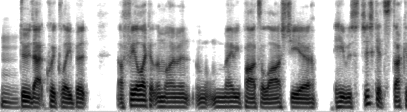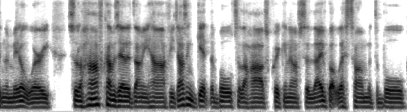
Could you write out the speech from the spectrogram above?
Hmm. do that quickly. But I feel like at the moment, maybe parts of last year, he was just get stuck in the middle where he sort of half comes out of dummy half. He doesn't get the ball to the halves quick enough. So they've got less time with the ball.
